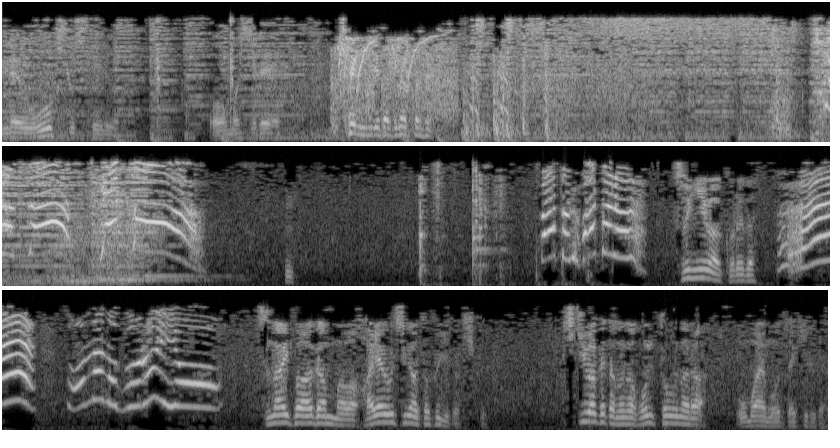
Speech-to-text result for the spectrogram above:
揺れを大きくしている。面白い。手に入れたくなったぜ次はこれだ。ええそんなのずるいよ。スナイパーガンマは早打ちが得意と聞く。引き分けたのが本当ならお前もできるだろ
